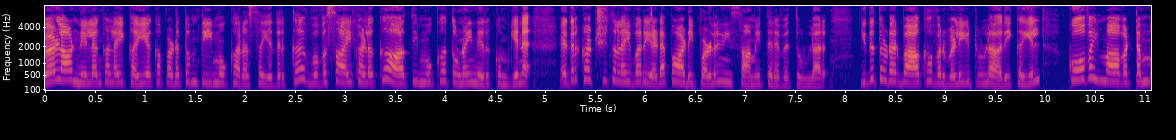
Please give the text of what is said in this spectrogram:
வேளாண் நிலங்களை கையகப்படுத்தும் திமுக அரசை எதிர்க்க விவசாயிகளுக்கு அதிமுக துணை நிற்கும் என எதிர்க்கட்சித் தலைவர் எடப்பாடி பழனிசாமி தெரிவித்துள்ளார். இது தொடர்பாக அவர் வெளியிட்டுள்ள அறிக்கையில் கோவை மாவட்டம்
